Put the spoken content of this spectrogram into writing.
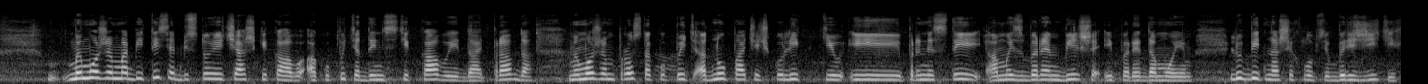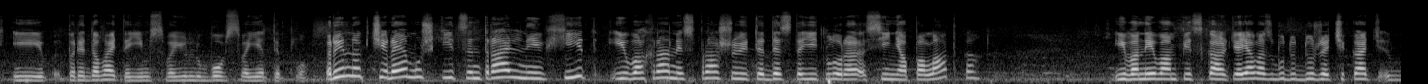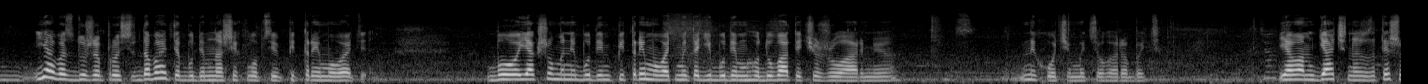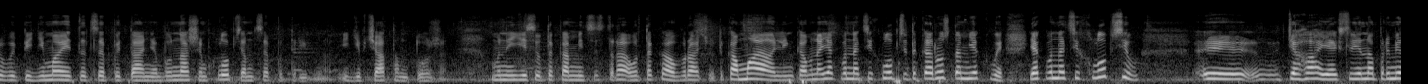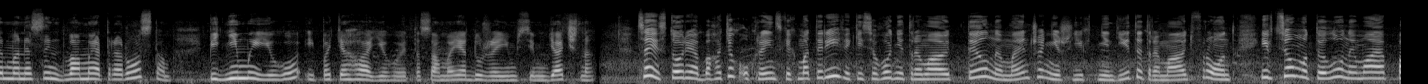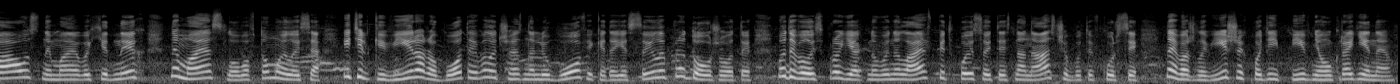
Ми можемо обійтися без тої чашки кави, а купити один стік кави і дати, правда? Ми можемо просто купити одну пачечку ліків і принести, а ми зберемо більше і передамо їм. Любіть наших хлопців, бережіть їх і передавайте їм свою любов, своє тепло. Ринок Черемушки, центральний вхід, і в охрани спрашуєте, де стоїть Лора сіня палатка. І вони вам підскажуть, а я вас буду дуже чекати. Я вас дуже прошу, давайте будемо наших хлопців підтримувати. Бо якщо ми не будемо підтримувати, ми тоді будемо годувати чужу армію. Не хочемо цього робити. Я вам вдячна за те, що ви піднімаєте це питання, бо нашим хлопцям це потрібно і дівчатам теж. У мене є така медсестра, от така врач, така маленька. Вона як вона цих хлопців, така ростом, як ви. Як вона цих хлопців тягає, якщо, наприклад, у мене син 2 метри ростом, підніми його і потягай його. Це саме. Я дуже їм всім вдячна. Це історія багатьох українських матерів, які сьогодні тримають тил не менше, ніж їхні діти тримають фронт. І в цьому тилу немає пауз, немає вихідних, немає слова втомилися. І тільки віра, робота і величезна любов, яка дає сили продовжувати. Ви дивились проєкт Новини Лайф. Підписуйтесь на нас, щоб бути в курсі найважливіших подій півдня України.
